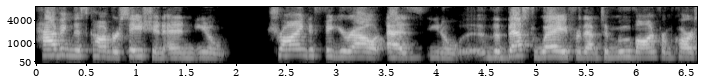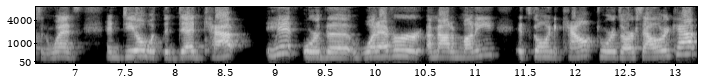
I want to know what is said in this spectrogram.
having this conversation and you know trying to figure out as you know the best way for them to move on from Carson Wentz and deal with the dead cap hit or the whatever amount of money it's going to count towards our salary cap.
